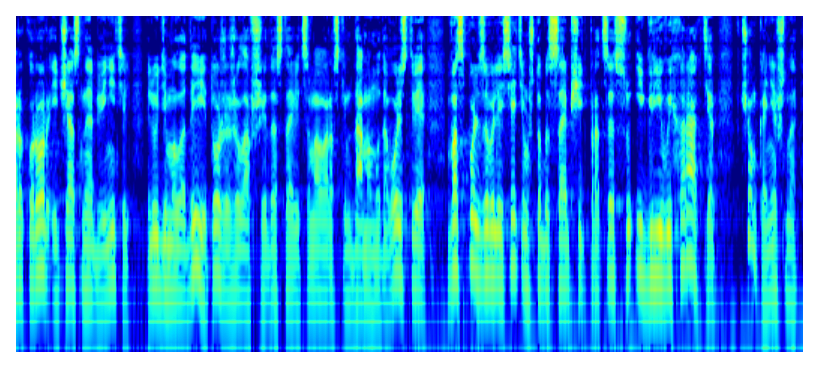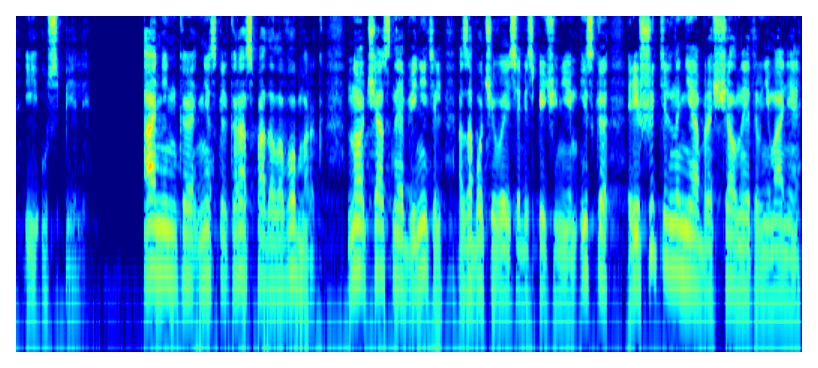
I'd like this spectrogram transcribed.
Прокурор и частный обвинитель, люди молодые, тоже желавшие доставить самоваровским дамам удовольствие, воспользовались этим, чтобы сообщить процессу игривый характер, в чем, конечно, и успели. Анненька несколько раз падала в обморок, но частный обвинитель, озабочиваясь обеспечением иска, решительно не обращал на это внимания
